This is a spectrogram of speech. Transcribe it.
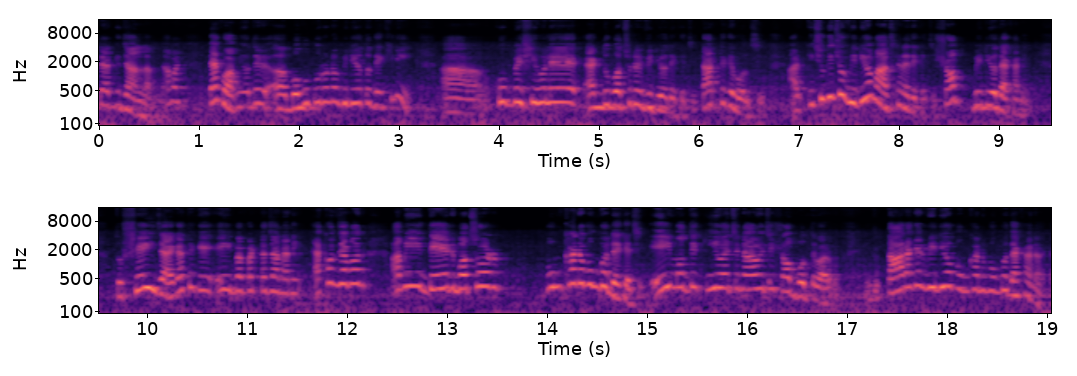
এটা আর কি জানলাম না। আমার দেখো, আমি ওদের বহু পুরনো ভিডিও তো দেখিনি খুব বেশি হলে এক দু বছরের ভিডিও দেখেছি, তার থেকে বলছি। আর কিছু কিছু ভিডিও মাঝখানে দেখেছি, সব ভিডিও দেখানি। তো সেই জায়গা থেকে এই ব্যাপারটা জানা নেই এখন যেমন আমি দেড় বছর পুঙ্খানুপুঙ্খ দেখেছি। এই মধ্যে কি হয়েছে না হয়েছে সব বলতে পারব। কিন্তু তার আগের ভিডিও পুঙ্খানুপুঙ্খ দেখা নয়।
